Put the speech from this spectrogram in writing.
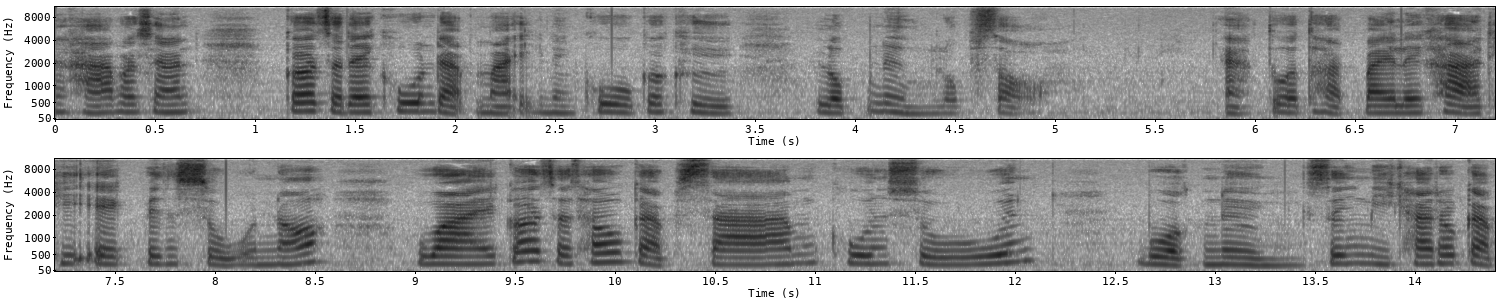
นะคะ เพราะฉะนั้นก็จะได้คู่อันดับมาอีกหนึ่งคู่ก็คือลบ 1 ลบ 2อะตัวถัดไปเลยค่ะที่ x เป็น 0 เนาะ y ก็จะเท่ากับ 3 คูณ 0 บวก 1 ซึ่งมีค่าเท่ากับ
